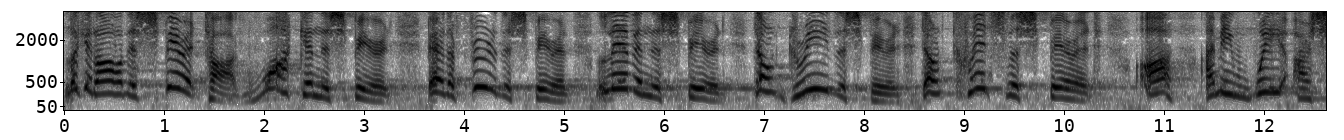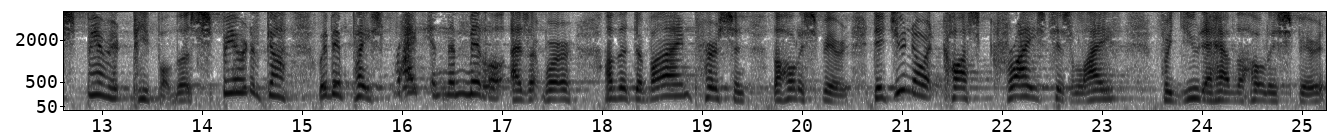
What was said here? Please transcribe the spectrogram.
look at all of this Spirit talk. Walk in the Spirit. Bear the fruit of the Spirit. Live in the Spirit. Don't grieve the Spirit. Don't quench the Spirit. Oh, I mean, we are spirit people. The Spirit of God. We've been placed right in the middle, as it were, of the divine person, the Holy Spirit. Did you know it cost Christ his life for you to have the Holy Spirit.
